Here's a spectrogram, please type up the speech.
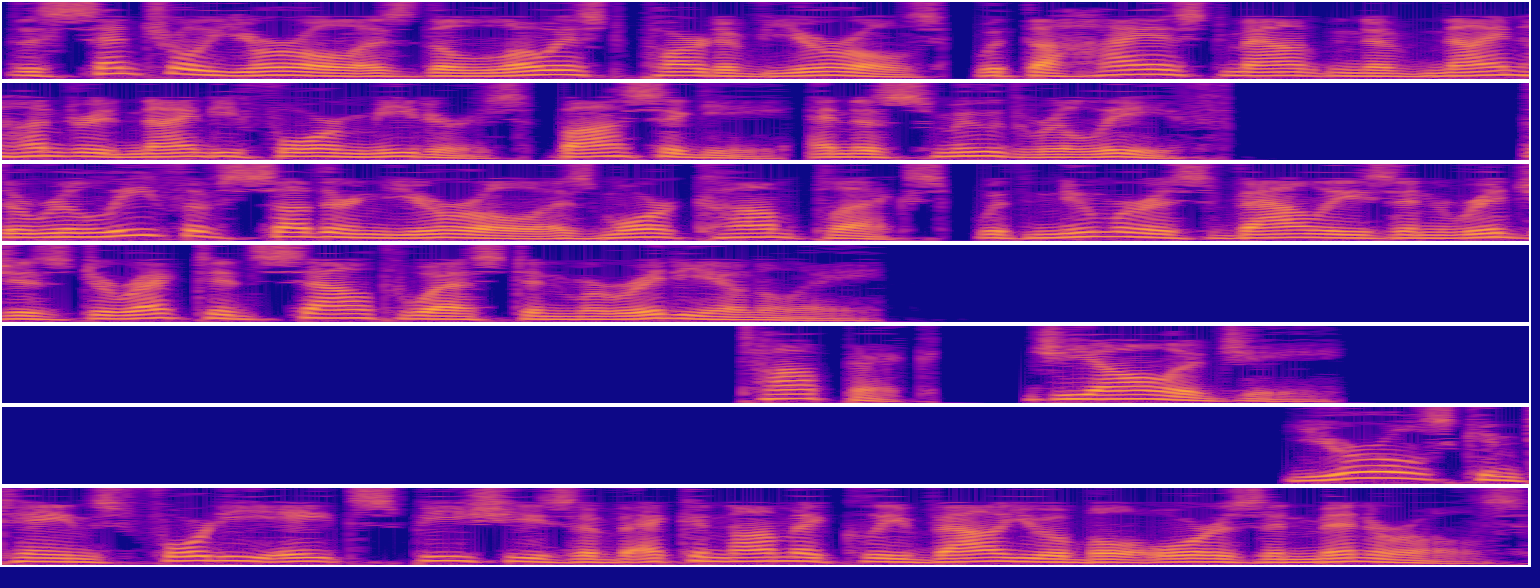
The central Ural is the lowest part of Urals, with the highest mountain of 994 meters and a smooth relief. The relief of southern Ural is more complex, with numerous valleys and ridges directed southwest and meridionally. Geology Urals contains 48 species of economically valuable ores and minerals.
